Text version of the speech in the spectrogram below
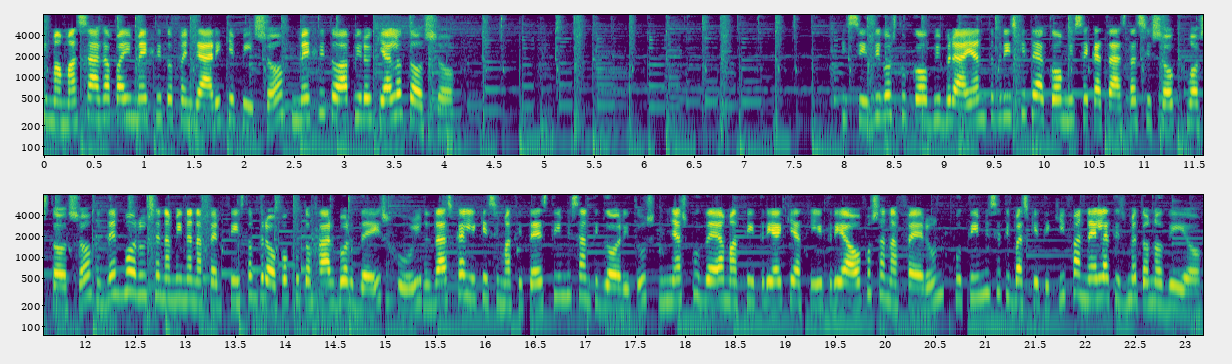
Η μαμά σ' αγαπάει μέχρι το φεγγάρι και πίσω, μέχρι το άπειρο και άλλο τόσο. Η σύζυγος του Κόμπι Μπράιαντ βρίσκεται ακόμη σε κατάσταση σοκ, ωστόσο, δεν μπορούσε να μην αναφερθεί στον τρόπο που το Harbor Day School, δάσκαλοι και συμμαθητές τίμησαν την κόρη τους, μια σπουδαία μαθήτρια και αθλήτρια όπως αναφέρουν, που τίμησε την πασχετική φανέλα της με τον οδείο.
